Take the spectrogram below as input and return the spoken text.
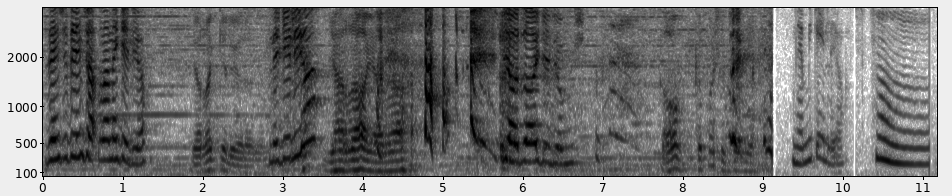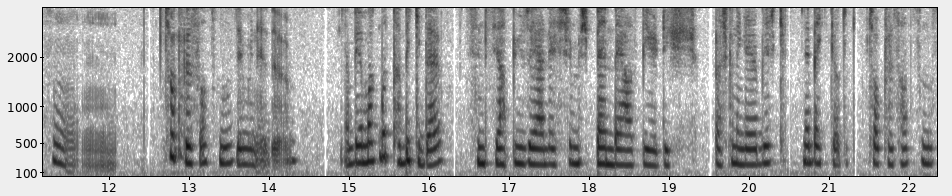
Zenci deyince aklına ne geliyor? Yarrak geliyor herhalde. Ne geliyor? Yarra yarra. Yarrağa geliyormuş. tamam kapa şu Ne mi geliyor? Hmm. hmm. Çok fesatsınız yemin ediyorum. Ya benim aklıma tabii ki de simsiyah bir yüze yerleştirilmiş bembeyaz bir diş. Başka ne gelebilir ki? Ne bekliyordun? Çok fesatsınız.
